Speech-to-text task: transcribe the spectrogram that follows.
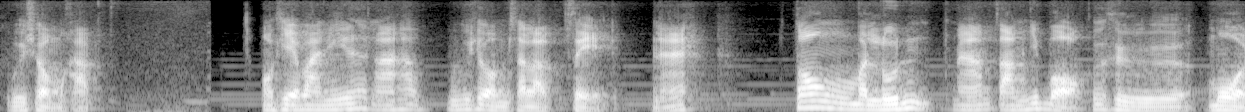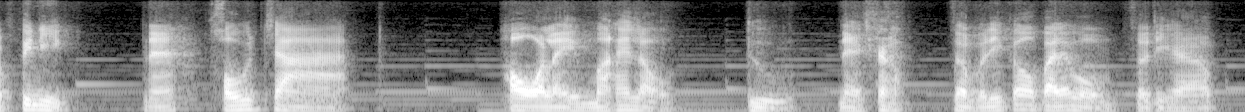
คุณผู้ชมครับโอเควันนี้นะครับคุณผู้ชมสลับเศษนะต้องมาลุ้นนะครับตามที่บอกก็คือโหมดฟินิก นะเขาจะเอาอะไรมาให้เราดูนะครับสำหรับวันนี้ก็ไปแล้วผม สวัสดีครับ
